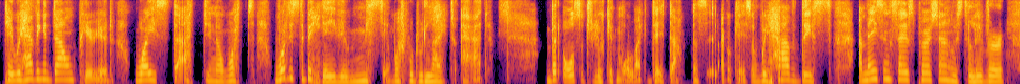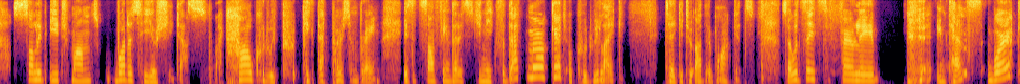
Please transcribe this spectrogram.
Okay we're having a down period. Why is that? You know what what is the behavior missing? What would we like to add but also to look at more like data and see like okay so we have this amazing salesperson who's deliver solid each month. What does he or she does? Like how could we pick that person brain? Is it something that is unique for that market or could we like take it to other markets? So i would say it's fairly intense work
